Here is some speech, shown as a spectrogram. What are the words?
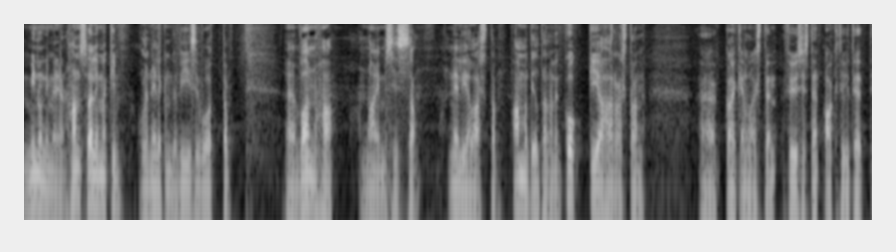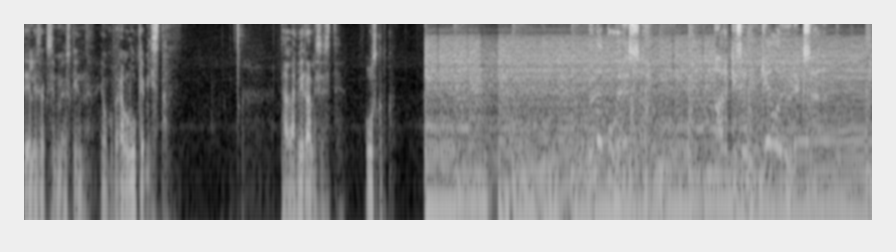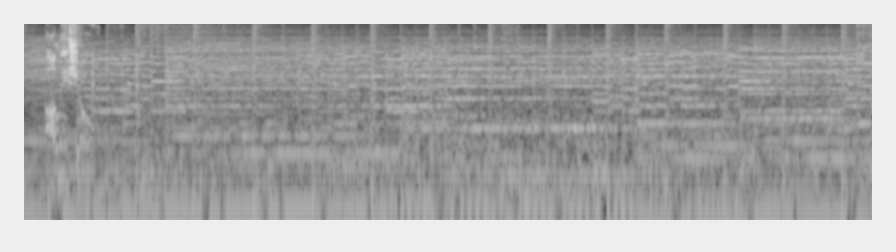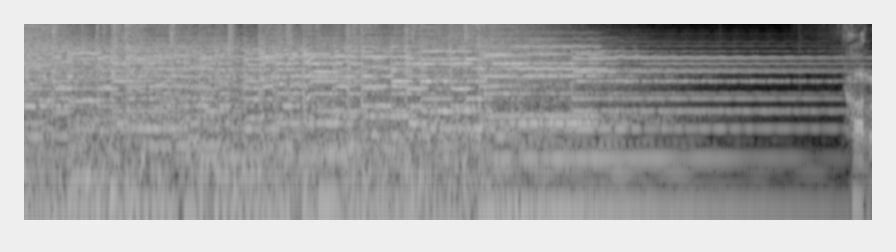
Minun nimeni on Hans Välimäki, olen 45 vuotta, vanha, naimisissa, neljä lasta, ammatiltaan olen kokki ja harrastan kaikenlaisten fyysisten aktiviteettien lisäksi myöskin jonkun verran lukemista. Tällä virallisesti. Uskotko? Ylepuheessa arkisin kello yhdeksän. Ali Show.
